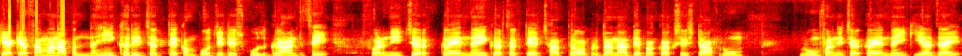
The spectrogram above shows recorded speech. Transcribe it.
क्या क्या सामान आप नहीं खरीद सकते कंपोजिट स्कूल ग्रांट से? फर्नीचर क्रय नहीं कर सकते, छात्र और प्रधानाध्यापक, कक्ष स्टाफ रूम रूम फर्नीचर क्रय नहीं किया जाए।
